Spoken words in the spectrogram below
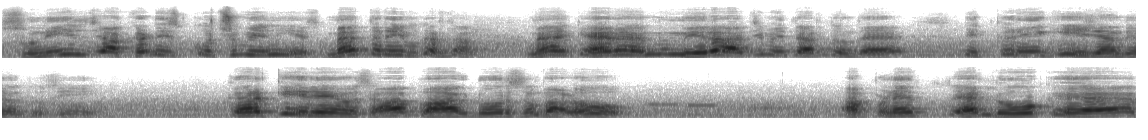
ਸੁਨੀਲ ਜਾਖੜ ਇਸ ਕੁਝ ਵੀ ਨਹੀਂ ਹੈ। ਮੈਂ ਤਾਰੀਫ ਕਰਦਾ ਮੈਂ ਕਹਿ ਰਿਹਾ ਮੇਰਾ ਅੱਜ ਵੀ ਦਰਦ ਹੁੰਦਾ ਹੈ ਵੀ ਕਰੀ ਕੀ ਜਾਂਦੇ ਹੋ ਤੁਸੀਂ? ਕਰ ਕੀ ਰਹੇ ਹੋ ਸਾਹਿਬ ਬਾਗਡੋਰ ਸੰਭਾਲੋ। ਆਪਣੇ ਇਹ ਲੋਕ ਹੈ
